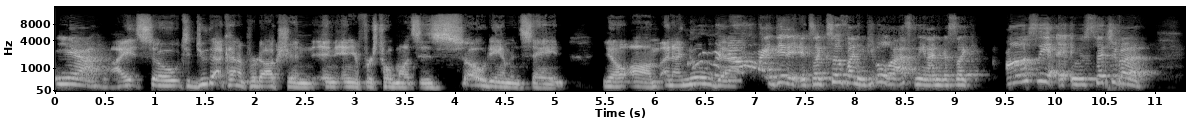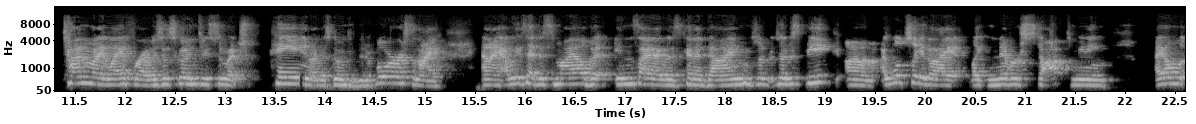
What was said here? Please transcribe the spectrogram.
Yeah. Right. So to do that kind of production in, in your first 12 months is so damn insane. You know, um, and I know I that know I did it. It's like so funny. People ask me, and I'm just like, honestly, it was such of a time in my life where I was just going through so much pain. I was going through the divorce, and I and I always had to smile, but inside I was kind of dying, so, so to speak. Um, I will tell you that I like never stopped. Meaning, I only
